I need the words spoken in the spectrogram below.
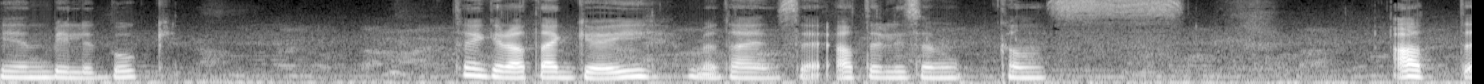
i en billedbok Jeg tenker at det er gøy med tegneserier. At det liksom kan At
